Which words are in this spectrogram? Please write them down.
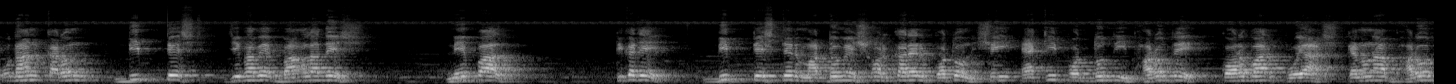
প্রধান কারণ ডিপ টেস্ট, যেভাবে বাংলাদেশ, নেপাল, ঠিক আছে, ডিপ টেস্টের মাধ্যমে সরকারের পতন, সেই একই পদ্ধতি ভারতে করবার প্রয়াস। কেননা ভারত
